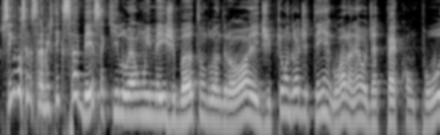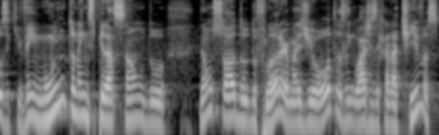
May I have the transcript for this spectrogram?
Sem você necessariamente ter que saber se aquilo é um image button do Android, porque o Android tem agora né, o Jetpack Compose, que vem muito na inspiração do não só do, do Flutter, mas de outras linguagens declarativas.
